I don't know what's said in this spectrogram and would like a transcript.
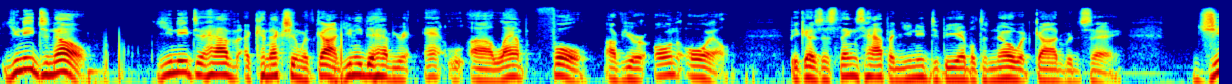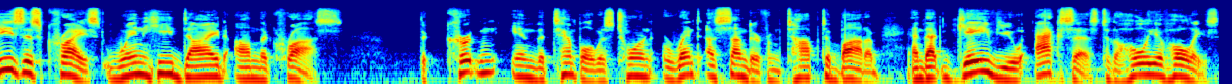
You need to know. You need to have a connection with God. You need to have your uh, lamp full of your own oil because as things happen, you need to be able to know what God would say. Jesus Christ, when he died on the cross, the curtain in the temple was torn, rent asunder from top to bottom, and that gave you access to the Holy of Holies.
